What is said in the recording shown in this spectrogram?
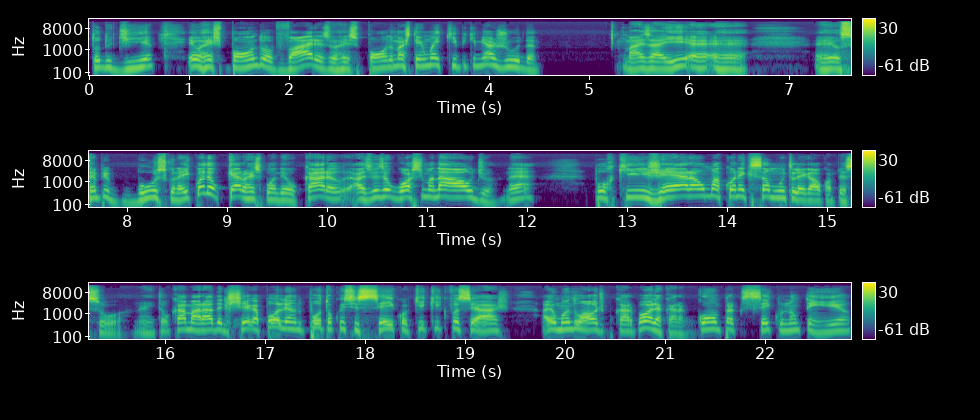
todo dia. Eu respondo, várias eu respondo, mas tem uma equipe que me ajuda. Mas aí é, é, é, eu sempre busco, né? E quando eu quero responder o cara, eu- às vezes eu gosto de mandar áudio, né? Porque gera uma conexão muito legal com a pessoa. Né? Então o camarada ele chega, pô, Leandro, pô, tô com esse Seiko aqui, o que, que você acha? Aí eu mando um áudio pro cara, olha, cara, compra que Seiko não tem erro.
